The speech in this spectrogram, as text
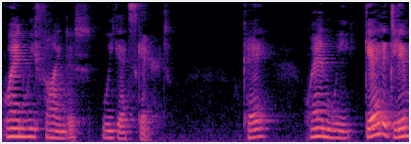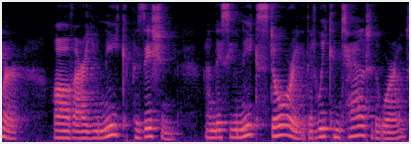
when we find it, we get scared. Okay? When we get a glimmer of our unique position and this unique story that we can tell to the world,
